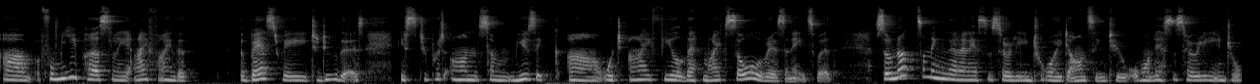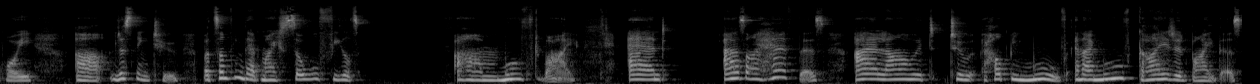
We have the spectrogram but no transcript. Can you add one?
um, for me personally, I find that the best way to do this is to put on some music uh, which I feel that my soul resonates with. So, not something that I necessarily enjoy dancing to or necessarily enjoy uh, listening to, but something that my soul feels um, moved by. And as I have this, I allow it to help me move, and I move guided by this.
